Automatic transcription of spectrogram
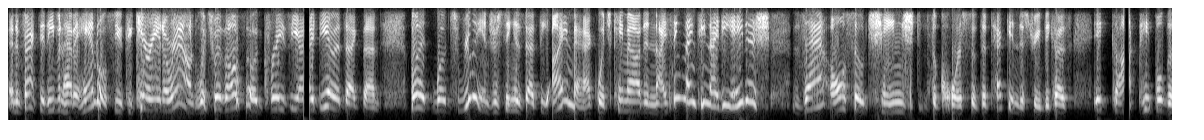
And in fact, it even had a handle so you could carry it around, which was also a crazy idea back then. But what's really interesting is that the iMac, which came out in I think 1998 ish, that also changed the course of the tech industry because it got people to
